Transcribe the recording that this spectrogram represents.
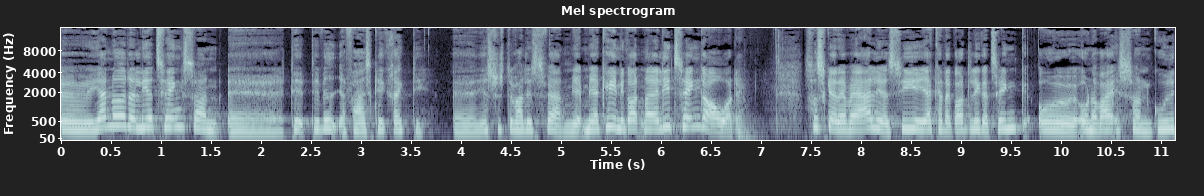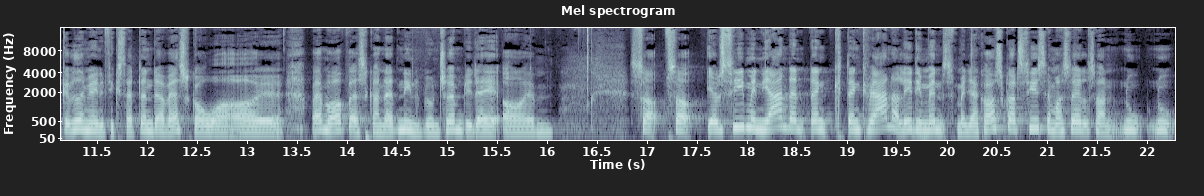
Øh, jeg nåede da lige at tænke sådan, øh, det, det ved jeg faktisk ikke rigtigt. Øh, jeg synes, det var lidt svært, men jeg, men jeg kan egentlig godt, når jeg lige tænker over det, så skal jeg da være ærlig at sige, at jeg kan da godt ligge og tænke øh, undervejs sådan, gud, jeg ved, om jeg egentlig fik sat den der vask over, og øh, hvad med opvaskeren, er den egentlig blevet tømt i dag, og... Øh, så, så jeg vil sige, at min hjerne, den, den, den kværner lidt imens, men jeg kan også godt sige til mig selv sådan, nu, nu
